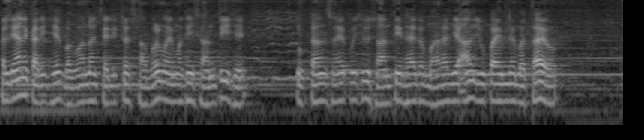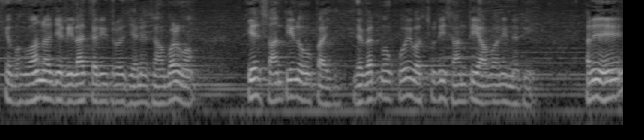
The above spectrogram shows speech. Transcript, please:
કલ્યાણકારી છે, ભગવાનના ચરિત્ર સાંભળવા એમાંથી શાંતિ છે. મુક્તાન સ્વામીએ પૂછ્યું, શાંતિ થાય તો મહારાજે આ જ ઉપાય એમને બતાવ્યો કે ભગવાનના જે લીલા ચરિત્રો છે એને સાંભળવા. એ શાંતિનો ઉપાય છે. જગતમાં કોઈ વસ્તુથી શાંતિ આવવાની નથી. અને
